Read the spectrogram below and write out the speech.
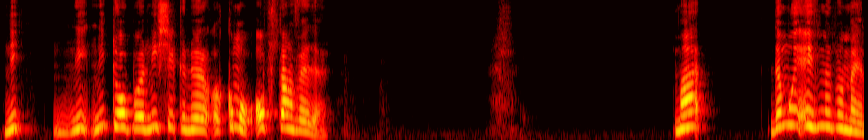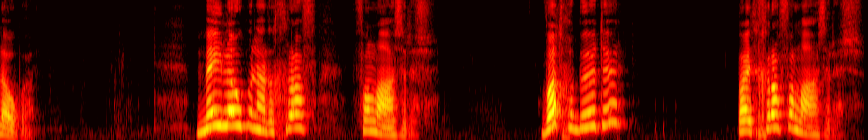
Niet, niet, niet toppen, niet secundair, kom op, opstaan verder. Maar dan moet je even met me meelopen. Meelopen naar het graf van Lazarus. Wat gebeurt er bij het graf van Lazarus?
